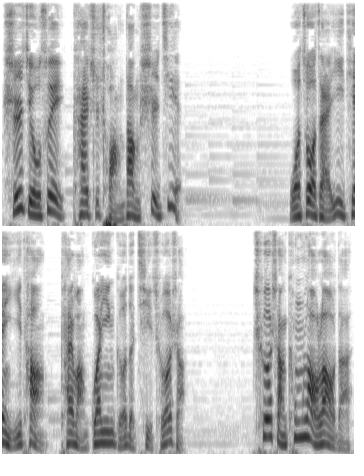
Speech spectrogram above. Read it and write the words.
十九岁开始闯荡世界。我坐在一天一趟开往观音阁的汽车上，车上空落落的，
